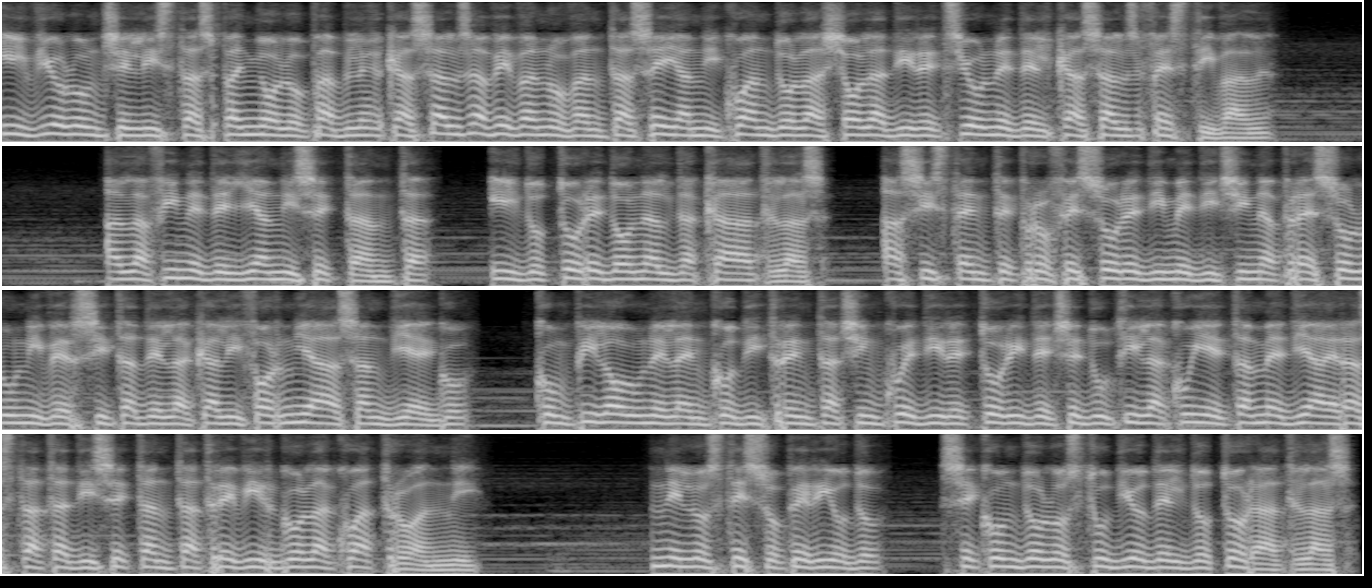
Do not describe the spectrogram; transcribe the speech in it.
Il violoncellista spagnolo Pablo Casals aveva 96 anni quando lasciò la direzione del Casals Festival. Alla fine degli anni 70, il dottore Donald H. Atlas, assistente professore di medicina presso l'Università della California a San Diego, compilò un elenco di 35 direttori deceduti la cui età media era stata di 73,4 anni. Nello stesso periodo, Secondo lo studio del dottor Atlas,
